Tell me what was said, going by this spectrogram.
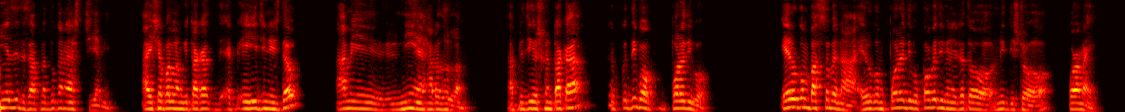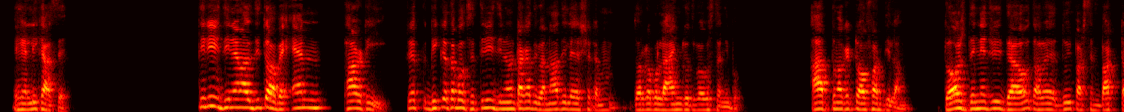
নিয়ে যেতেছে, আপনার দোকানে আসছি আমি। আইসা বললাম কি, টাকা এই জিনিস দাও, আমি নিয়ে হাঁটা ধরলাম। আপনি জিজ্ঞেস করেন, টাকা দিব, পরে দিব? এরকম বাস্তবে না, এরকম পরে দিব, কবে দিবেন এটা তো নির্দিষ্ট করা নাই। এখানে লেখা আছে। তিরিশ দিনের মাঝে দিতে হবে, এন থার্টি। বিক্রেতা বলছে, তিরিশ দিনের টাকা দিবা, না দিলে সেটা দরকার পড়লে আইনগত ব্যবস্থা নিব। আর তোমাকে একটা অফার দিলাম। দশ দিনে যদি দাও, তাহলে দুই পার্সেন্ট বাট্টা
